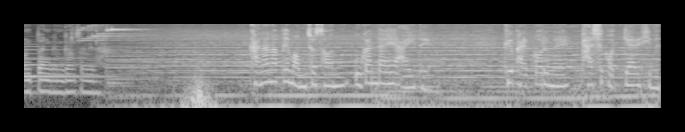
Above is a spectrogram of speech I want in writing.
I to thank them 감사합니다. 가난 앞에 멈춰선 우간다의 아이들. 그 발걸음을 다시 걷게 할 힘은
